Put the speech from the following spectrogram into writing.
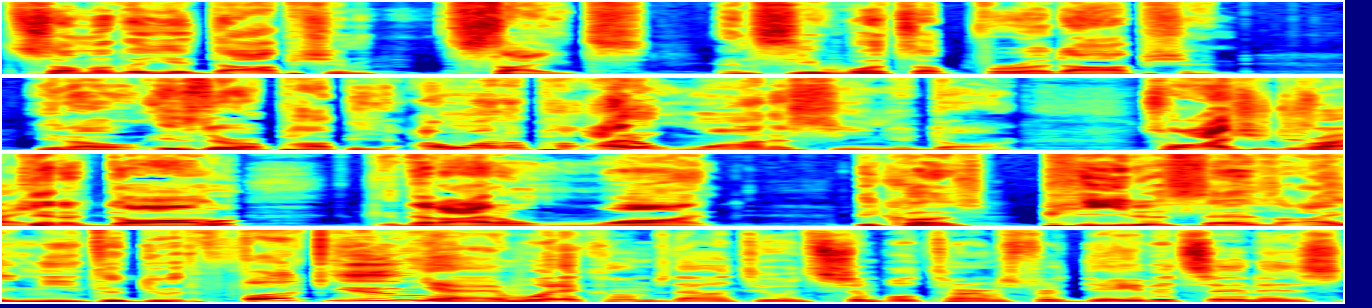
some of the adoption sites and see what's up for adoption. You know, is there a puppy? I want a pu- I don't want a senior dog. So I should just Right. get a dog Well- that I don't want because PETA says I need to do the fuck you. Yeah, and what it comes down to in simple terms for Davidson is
